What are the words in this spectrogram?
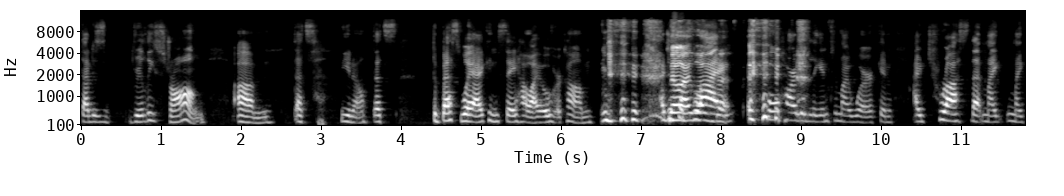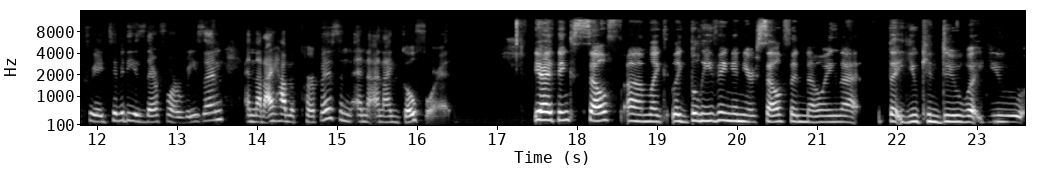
that is really strong um, that's you know that's the best way I can say how I overcome. I just no, apply wholeheartedly into my work and I trust that my my creativity is there for a reason and that I have a purpose and and, and I go for it. Yeah, I think self um like like believing in yourself and knowing that that you can do what you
